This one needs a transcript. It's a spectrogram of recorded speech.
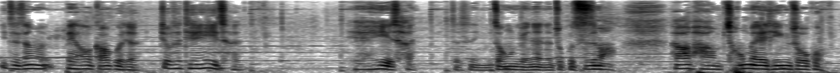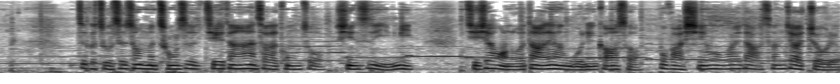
一直他们背后搞鬼的就是天意城。天意城，这是你们中原人的组织吗？阿胖从没听说过。这个组织专门从事接单暗杀的工作，行事隐秘，旗下网罗大量武林高手，不乏邪魔歪道、三教九流，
